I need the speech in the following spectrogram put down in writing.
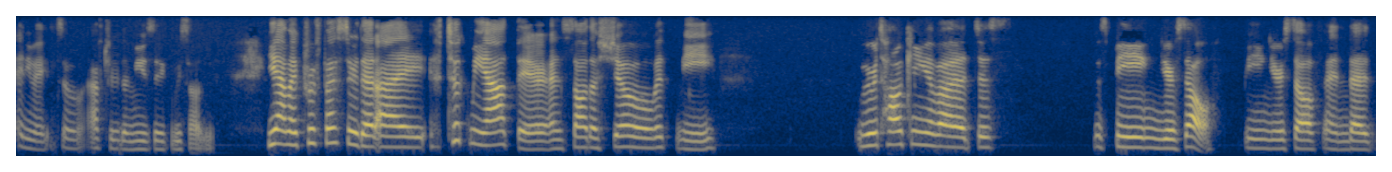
anyway, so after the music, we saw. Yeah, my professor that I took me out there and saw the show with me we were talking about just just being yourself, being yourself, and that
